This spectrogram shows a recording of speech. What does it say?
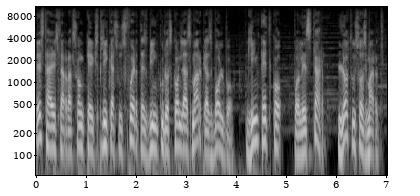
Esta es la razón que explica sus fuertes vínculos con las marcas Volvo, Lynk Co., Polestar, Lotus o Smart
